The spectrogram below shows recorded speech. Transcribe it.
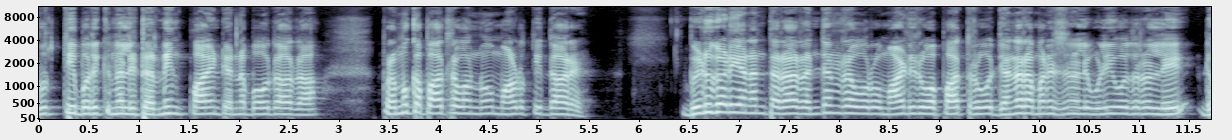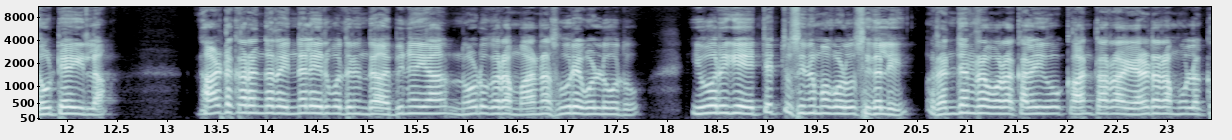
ವೃತ್ತಿ ಬದುಕಿನಲ್ಲಿ ಟರ್ನಿಂಗ್ ಪಾಯಿಂಟ್ ಎನ್ನಬಹುದಾದ ಪ್ರಮುಖ ಪಾತ್ರವನ್ನು ಮಾಡುತ್ತಿದ್ದಾರೆ. ಬಿಡುಗಡೆಯ ನಂತರ ರಂಜನ್ರವರು ಮಾಡಿರುವ ಪಾತ್ರವು ಜನರ ಮನಸ್ಸಿನಲ್ಲಿ ಉಳಿಯುವುದರಲ್ಲಿ ಡೌಟೇ ಇಲ್ಲ. ನಾಟಕ ರಂಗದ ಹಿನ್ನೆಲೆ ಇರುವುದರಿಂದ ಅಭಿನಯ ನೋಡುಗರ ಮನ ಸೂರೆಗೊಳ್ಳುವುದು, ಇವರಿಗೆ ಹೆಚ್ಚೆಚ್ಚು ಸಿನಿಮಾಗಳು ಸಿಗಲಿ. ರಂಜನ್ರವರ ಕಲೆಯು ಕಾಂತಾರ ಎರಡರ ಮೂಲಕ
